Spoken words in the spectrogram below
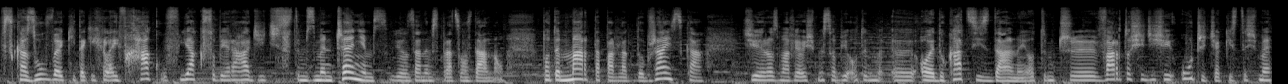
wskazówek i takich lifehacków, jak sobie radzić z tym zmęczeniem związanym z pracą zdalną. Potem Marta Parlak-Dobrzańska, gdzie rozmawiałyśmy sobie o tym, e, o edukacji zdalnej, o tym, czy warto się dzisiaj uczyć, jak jesteśmy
